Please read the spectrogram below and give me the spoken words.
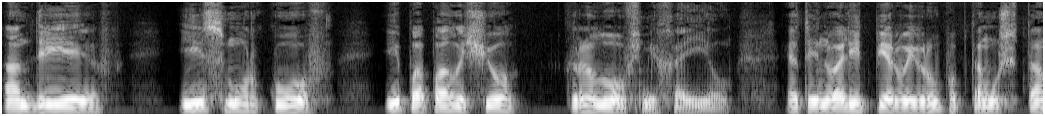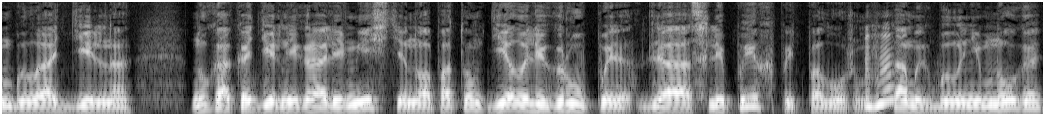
Андреев, и Смурков, и попал еще Крылов Михаил. Это инвалид первой группы, потому что там было отдельно ну как отдельно играли вместе, ну а потом делали группы для слепых, предположим, угу. там их было немного,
